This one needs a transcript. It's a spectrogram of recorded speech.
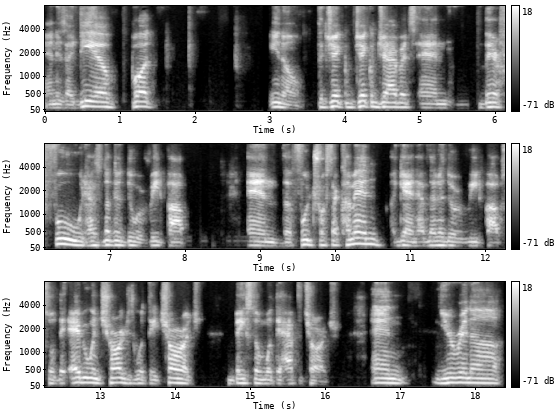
and his idea, but you know the Jacob Jacob Javits and their food has nothing to do with ReedPop, and the food trucks that come in again have nothing to do with ReedPop. So that everyone charges what they charge based on what they have to charge, and you're in a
